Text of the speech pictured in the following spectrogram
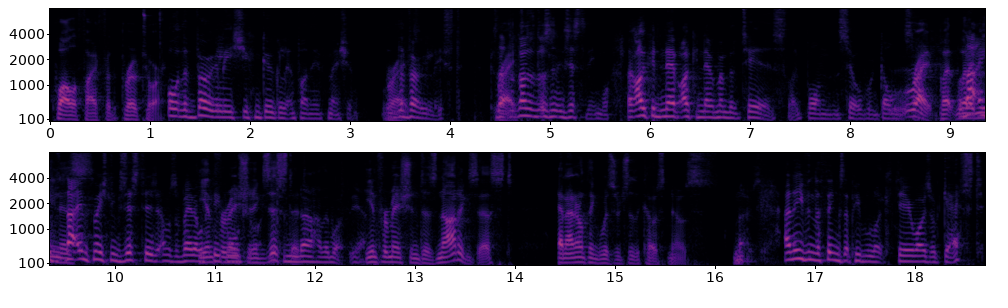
qualify for the Pro Tour. Or at the very least, you can Google it and find the information. At Right. the very least, because Right. that doesn't, doesn't exist anymore. Like I could never, I could never remember the tiers, like bronze and silver and gold. and. Right, but what that, I mean that information existed and was available. The to people information to- existed. know how they work. Yeah. The information does not exist, and I don't think Wizards of the Coast knows. No. And even the things that people like theorize or guessed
